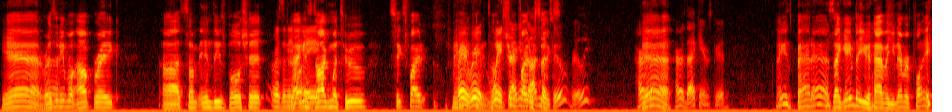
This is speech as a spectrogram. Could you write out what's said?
Yeah, Resident Evil Outbreak. Uh, some indies bullshit. Resident Evil Dragon's 8. Dogma 2. Six Fighter. Man, wait, wait, wait, Street Dragon Fighter Dogma 6. 2? Really? Heard Yeah. That, heard that game's good. That game's badass. That game that you have and you never play.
